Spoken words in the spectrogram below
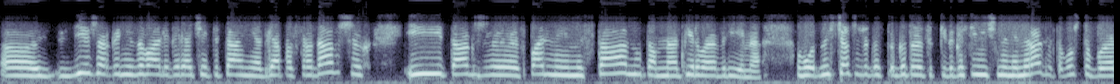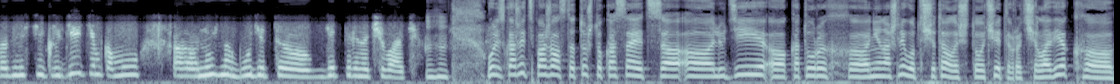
Здесь же организовали горячее питание для пострадавших пострадавших и также спальные места, ну, там, на первое время. Вот. Но сейчас уже готовятся какие-то гостиничные номера для того, чтобы разместить людей тем, кому э, нужно будет э, где-то переночевать. Угу. Оля, скажите, пожалуйста, то, что касается э, людей, э, которых э, не нашли, вот считалось, что четверо человек э,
